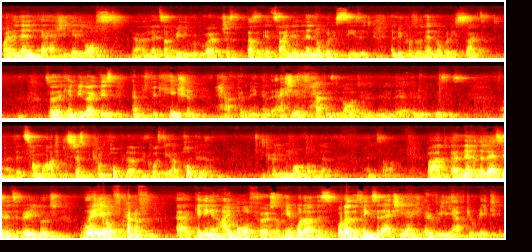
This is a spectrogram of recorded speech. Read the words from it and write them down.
right? And then it can actually get lost. Yeah? And then some really good work just doesn't get cited, and then nobody sees it, and because of that, nobody cites it. So there can be like this amplification happening, and actually it happens a lot in, in the academic business. Uh, that some articles just become popular because they are popular becoming even more popular, and so on. But uh, nevertheless, you know, it's a very good way of kind of uh, getting an eyeball first. Okay, what are this? What are the things that actually I, I really have to read here?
